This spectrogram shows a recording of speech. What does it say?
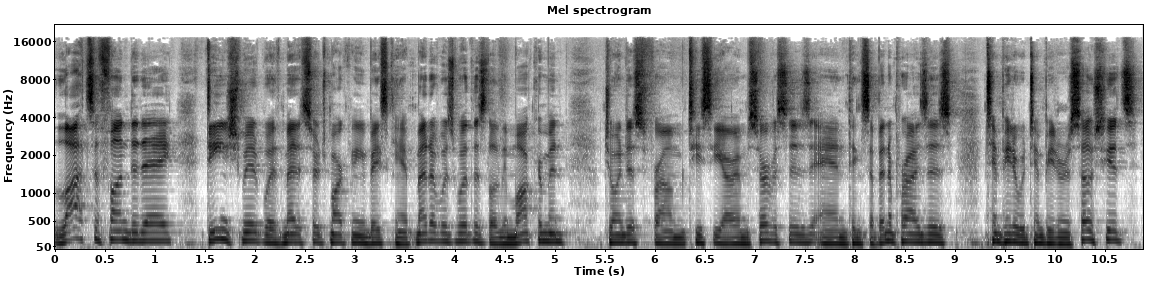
Lots of fun today. Dean Schmidt with Metasearch Marketing and Basecamp Meta was with us. Lily Mockerman joined us from TCRM Services and Things Up Enterprises. Tim Peter with Tim Peter and Associates.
